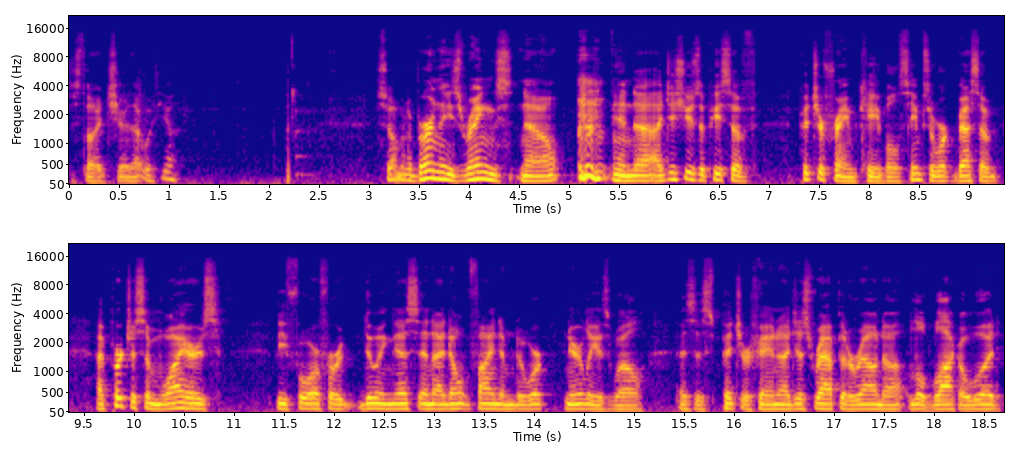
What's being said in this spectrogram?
just thought I'd share that with you. So I'm going to burn these rings now. and uh, I just use a piece of picture frame cable. Seems to work best. I've, I've purchased some wires before for doing this and I don't find them to work nearly as well as this picture frame. And I just wrapped it around a little block of wood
